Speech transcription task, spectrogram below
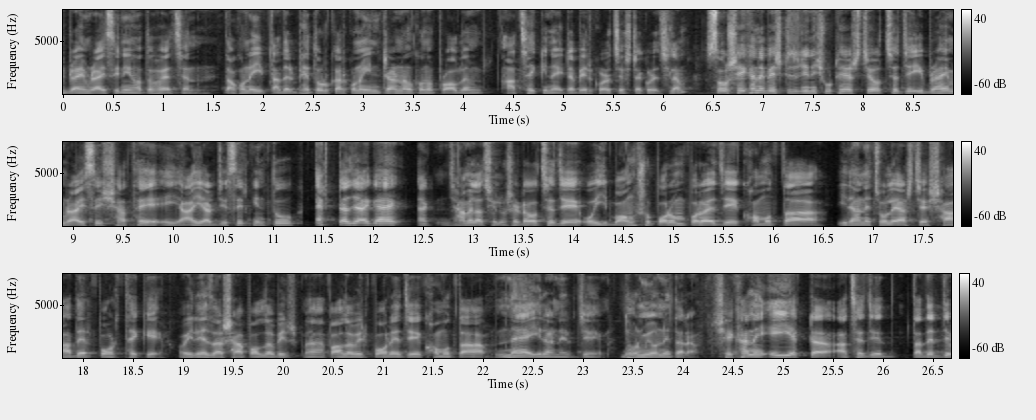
ইব্রাহিম রাইসি নিহত হয়েছেন, তখন এই তাদের ভেতরকার কোনো ইন্টারনাল কোনো প্রবলেম আছে কি না এটা বের করার চেষ্টা করেছিলাম। সো সেখানে বেশ কিছু জিনিস উঠে এসছে হচ্ছে যে, ইব্রাহিম রাইসির সাথে এই আইআরজিসির কিন্তু একটা জায়গায় এক ঝামেলা ছিল। সেটা হচ্ছে যে, ওই বংশ পরম্পরায় যে ক্ষমতা ইরানে চলে আসছে শাহাদের পর থেকে, ওই রেজা শাহ পল্লবীর পাহলবীর পরে যে ক্ষমতা নেয় ইরানের যে ধর্মীয় নেতারা, সেখানে এই একটা আছে। যে তাদের যে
